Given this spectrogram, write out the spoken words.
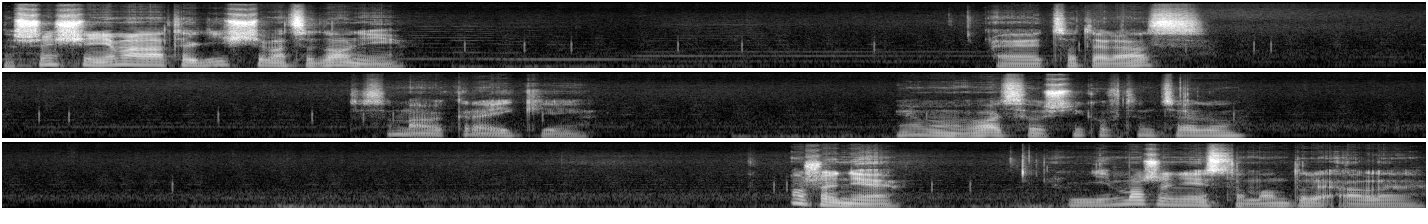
Na szczęście nie ma na tej liście Macedonii. E, co teraz? Są małe kraiki. Ja mam wołać sojuszników w tym celu. Może nie. nie. Może nie jest to mądre, ale...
